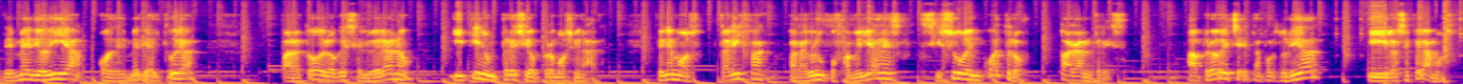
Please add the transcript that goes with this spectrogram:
de mediodía o de media altura para todo lo que es el verano y tiene un precio promocional. Tenemos tarifa para grupos familiares, si suben cuatro, pagan tres. Aproveche esta oportunidad y los esperamos.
